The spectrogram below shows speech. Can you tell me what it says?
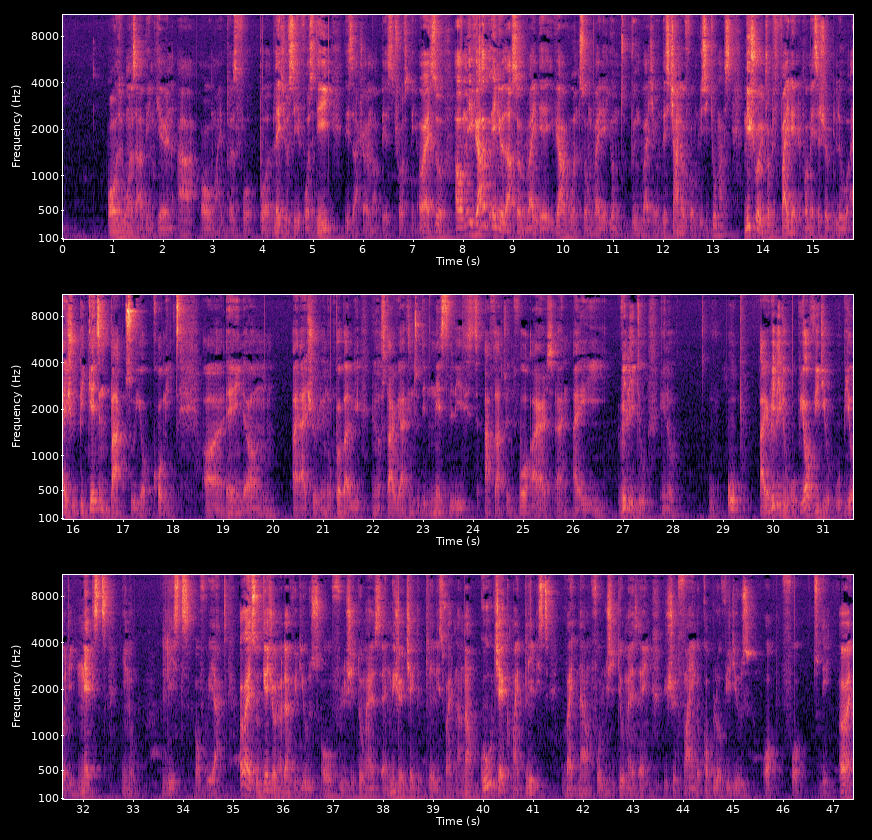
all the ones I've been hearing are all my best for. But let's just say for today, this is actually my best. Trust me. All right. So um, if you have any other song right there, if you have one song right there you want to bring right here on this channel from Lucy Thomas, make sure you drop it right there in the comment section below. I should be getting back to your comment. Uh, and um. I, I should you know probably you know start reacting to the next list after 24 hours and I really do you know hope I really do hope your video will be on the next, you know, list of React. Alright, so get your other videos of Lucy Thomas and make sure you check the playlist right now. Now go check my playlist right now for Lucy Thomas and you should find a couple of videos up for today. Alright.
